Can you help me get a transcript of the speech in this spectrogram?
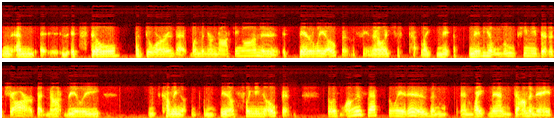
And, and it's still a door that women are knocking on and it barely opens. You know, it's just like maybe a little teeny bit ajar, but not really coming, you know, swinging open. So as long as that's the way it is and, and white men dominate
